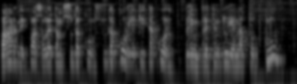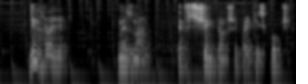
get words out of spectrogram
Гарний пас, але там Судаков. Судаков, який також, блін, претендує на топ-клуб. Він грає як. Не знаю. Як з чемпіоншипа якийсь хлопчик.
